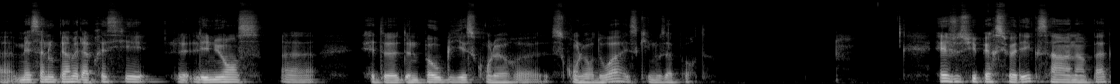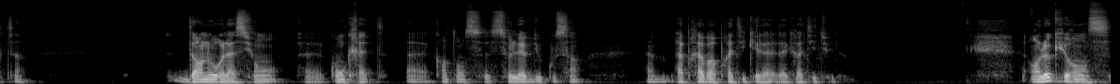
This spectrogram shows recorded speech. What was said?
euh, mais ça nous permet d'apprécier les nuances et de, ne pas oublier ce qu'on leur, euh, leur doit et ce qu'ils nous apportent. Et je suis persuadé que ça a un impact dans nos relations euh, concrètes euh, quand on se, lève du coussin après avoir pratiqué la, gratitude. En l'occurrence,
